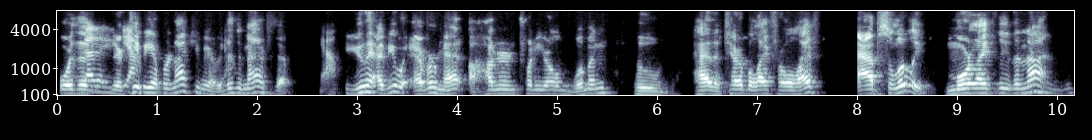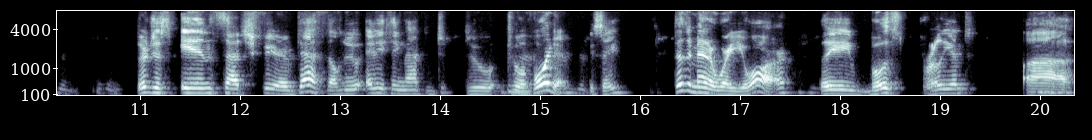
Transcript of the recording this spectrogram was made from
or that That they're yeah. keeping up or not keeping up. It doesn't matter to them. Yeah. You have you ever met a hundred and twenty year old woman who had a terrible life her whole life? Absolutely, more likely than not. Mhm, mhm, mhm. They're just in such fear of death. They'll do anything not to to, to Mhm, avoid it. You see, doesn't matter where you are. The most brilliant, uh,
